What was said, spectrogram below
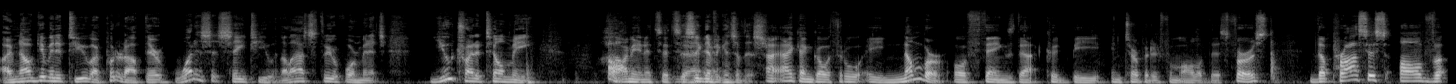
I've now given it to you. I put it out there. What does it say to you in the last three or four minutes? You try to tell me Oh, I mean, it's it's the uh, significance of this. I, I can go through a number of things that could be interpreted from all of this. First, the process of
